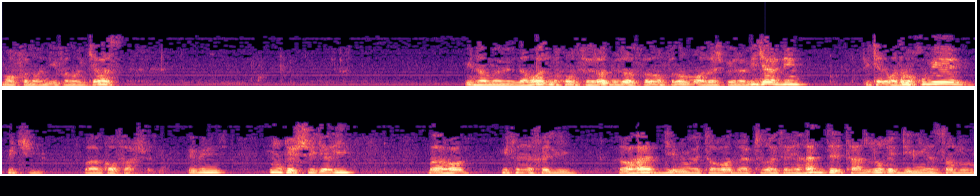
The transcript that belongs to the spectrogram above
ما فلانی فلان کس این همه نماز می‌خوند خیرات می‌داد فلان فلان ما ازش پیروی کردیم. فکر کردیم آدم خوبیه بیچی و کافر شدیم. ببینید این قشرگری به حال می‌تونه خیلی راحت دین و اعتقاد و ابتدایی ترین حد تعلق دینی انسان رو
